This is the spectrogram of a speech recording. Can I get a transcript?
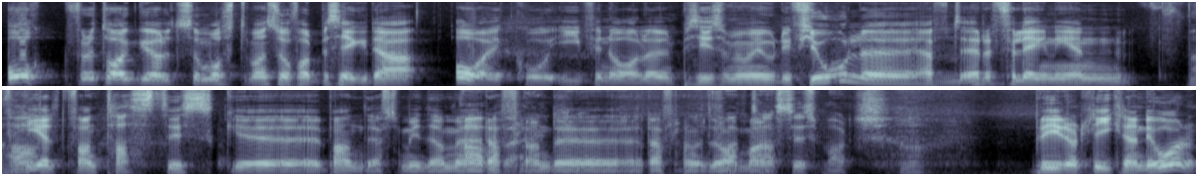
Och för att ta guld så måste man i så fall besegra AIK i finalen precis som man gjorde i fjol eh, efter förlängningen. Mm. Jaha. Helt fantastisk eh, bandy eftermiddag med Ja, rafflande, rafflande drama. Fantastisk match. Blir det något liknande i år?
